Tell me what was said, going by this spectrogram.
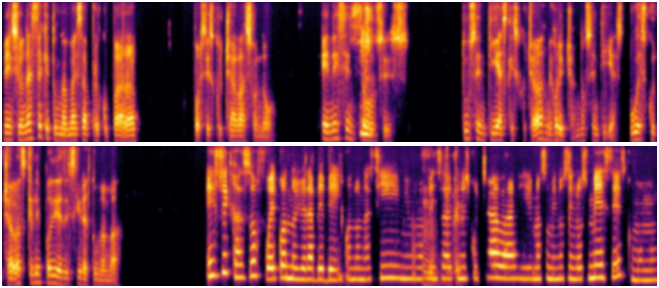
Mencionaste que tu mamá estaba preocupada por si escuchabas o no. En ese entonces, ¿tú sentías que escuchabas? Mejor dicho, no sentías. ¿Tú escuchabas? ¿Qué le podías decir a tu mamá? Ese caso fue cuando yo era bebé, cuando nací, mi mamá Mm, pensaba que no escuchaba y más o menos en los meses, como no,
